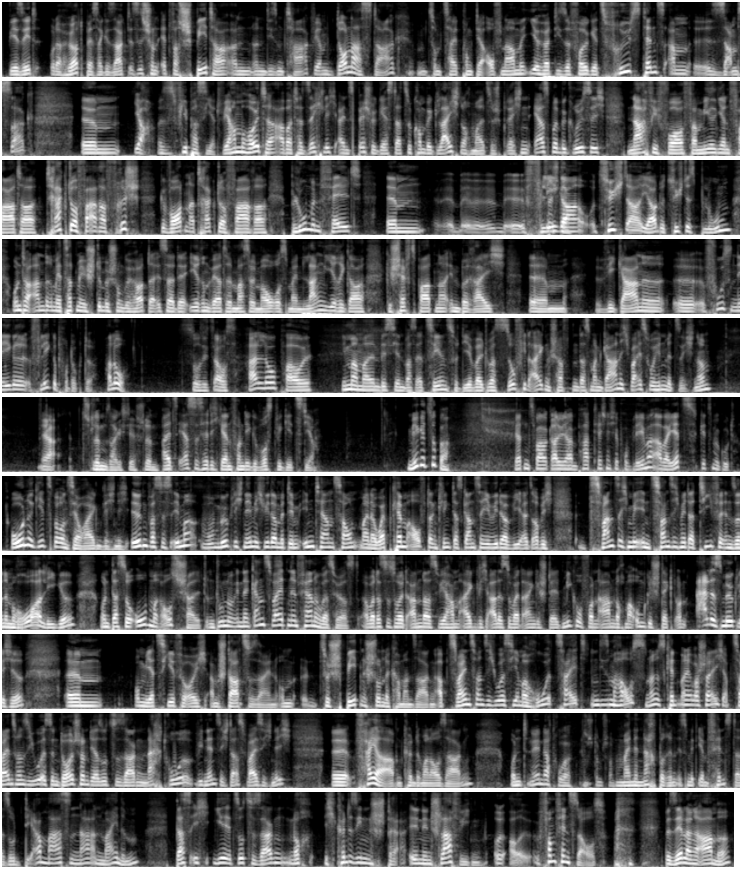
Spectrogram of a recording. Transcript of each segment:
Wie ihr seht oder hört, besser gesagt, es ist schon etwas später an, an diesem Tag. Wir haben Donnerstag zum Zeitpunkt der Aufnahme. Ihr hört diese Folge jetzt frühestens am äh, Samstag. Ähm, ja, es ist viel passiert. Wir haben heute aber tatsächlich einen Special Guest, dazu kommen wir gleich nochmal zu sprechen. Erstmal begrüße ich nach wie vor Familienvater, Traktorfahrer, frisch gewordener Traktorfahrer, Blumenfeld, ähm, äh, äh, Pfleger, Züchter. Züchter. ja, du züchtest Blumen. Unter anderem, jetzt hat man die Stimme schon gehört, da ist er der ehrenwerte Marcel Maurus, mein langjähriger Geschäftspartner im Bereich ähm, vegane äh, Fußnägel-Pflegeprodukte. Hallo. So sieht's aus. Hallo, Paul. Immer mal ein bisschen was erzählen zu dir, weil du hast so viele Eigenschaften, dass man gar nicht weiß, wohin mit sich, ne? Ja, schlimm, sage ich dir, schlimm. Als erstes hätte ich gern von dir gewusst, wie geht's dir? Mir geht's super. Wir hatten zwar gerade wieder ein paar technische Probleme, aber jetzt geht's mir gut. Ohne geht's bei uns ja auch eigentlich nicht. Irgendwas ist immer. Womöglich nehme ich wieder mit dem internen Sound meiner Webcam auf. Dann klingt das Ganze hier wieder wie, als ob ich 20, in 20 Meter Tiefe in so einem Rohr liege und das so oben rausschallt und du nur in einer ganz weiten Entfernung was hörst. Aber das ist heute anders. Wir haben eigentlich alles soweit eingestellt. Mikrofonarm nochmal umgesteckt und alles Mögliche. Ähm, um jetzt hier für euch am Start zu sein. Um äh, zur späten Stunde kann man sagen. Ab 22 Uhr ist hier immer Ruhezeit in diesem Haus. Ne? Das kennt man ja wahrscheinlich. Ab 22 Uhr ist in Deutschland ja sozusagen Nachtruhe. Wie nennt sich das? Weiß ich nicht. Äh, Feierabend könnte man auch sagen. Und nee, Nachtruhe, das stimmt schon. Meine Nachbarin ist mit ihrem Fenster so dermaßen nah an meinem, dass ich ihr jetzt sozusagen noch, ich könnte sie in den, in den Schlaf wiegen. Vom Fenster aus. sehr lange Arme.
